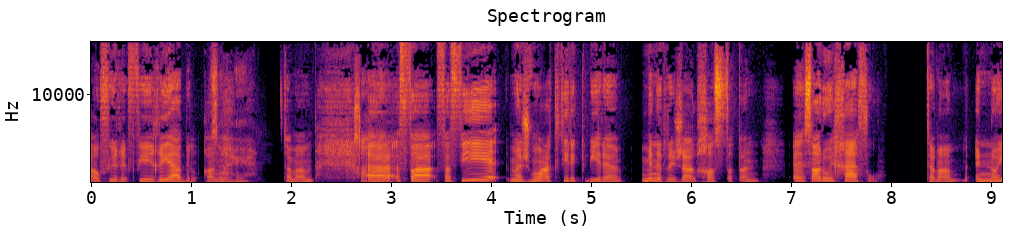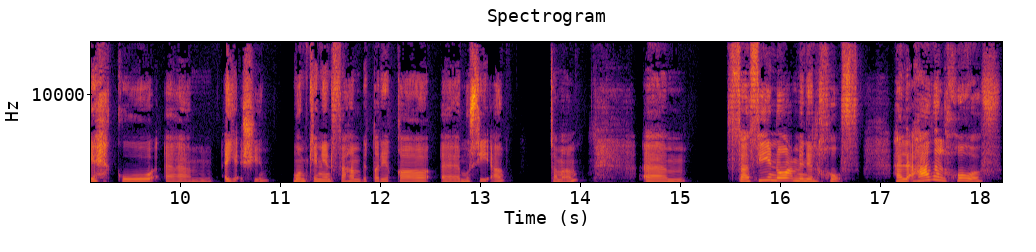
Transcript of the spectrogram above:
أو في في غياب القانون. صحيح. تمام؟ صحيح. آه ففي مجموعة كثير كبيرة من الرجال خاصة آه صاروا يخافوا تمام؟ إنه يحكوا أي شيء ممكن ينفهم بطريقة آه مسيئة تمام؟ ففي نوع من الخوف. هلأ هذا الخوف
